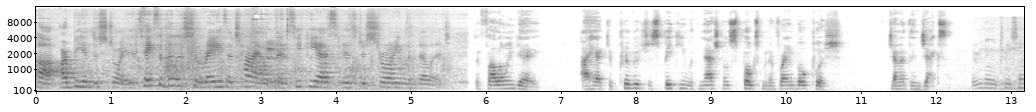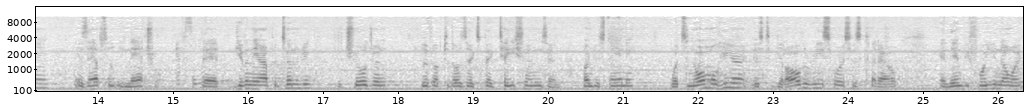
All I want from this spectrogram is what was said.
uh, are being destroyed. It takes a village to raise a child, then CPS is destroying the village. The following day, I had the privilege of speaking with national spokesman of Rainbow Push, Jonathan Jackson. Everything that you're saying is absolutely natural. Absolutely. That given the opportunity, the children live up to those expectations and understanding. What's normal here is to get all the resources cut out, and then before you know it,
